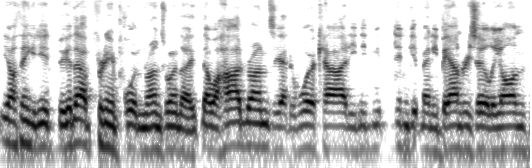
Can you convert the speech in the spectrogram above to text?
yeah, I think he did because they were pretty important runs, weren't they? They were hard runs. He had to work hard. He didn't didn't get many boundaries early on.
